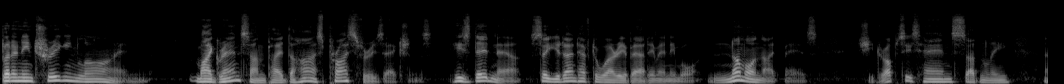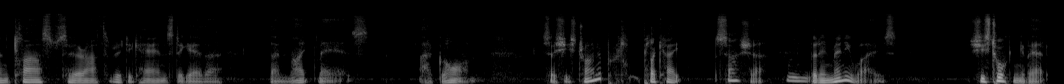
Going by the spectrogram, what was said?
But an intriguing line. My grandson paid the highest price for his actions. He's dead now, so you don't have to worry about him anymore. No more nightmares. She drops his hands suddenly and clasps her arthritic hands together. The nightmares are gone. So she's trying to placate Sasha, mm. but in many ways, she's talking about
